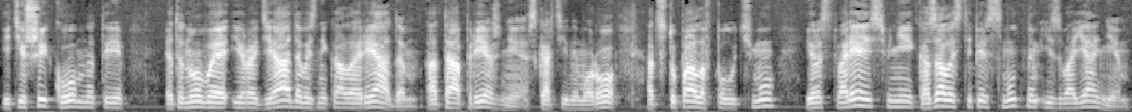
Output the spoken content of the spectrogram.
и тиши комнаты эта новая Иродиада возникала рядом, а та прежняя, с картины Моро, отступала в полутьму и, растворяясь в ней, казалась теперь смутным изваянием,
